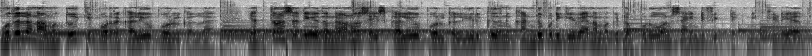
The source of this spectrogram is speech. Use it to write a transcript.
முதல்ல நாம் தூக்கி போடுற கழிவுப் பொருட்களில் எத்தனை சதவீதம் நானோ சைஸ் கழிவுப் பொருட்கள் இருக்குதுன்னு கண்டுபிடிக்கவே நம்மக்கிட்ட ப்ரூவன் சயின்டிஃபிக் டெக்னிக் கிடையாது.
